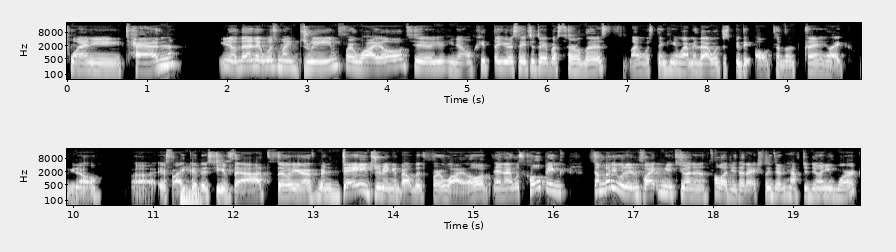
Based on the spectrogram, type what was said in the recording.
2010. You know, then it was my dream for a while to, you know, hit the USA Today bestseller list. I was thinking, well, I mean, that would just be the ultimate thing. Like, you know, uh, if I mm. could achieve that. So, you know, I've been daydreaming about this for a while. And I was hoping somebody would invite me to an anthology that I actually didn't have to do any work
